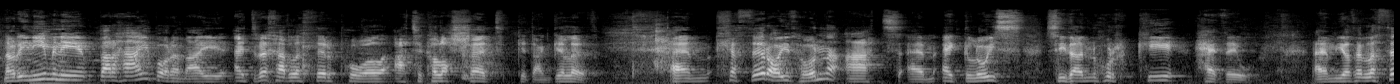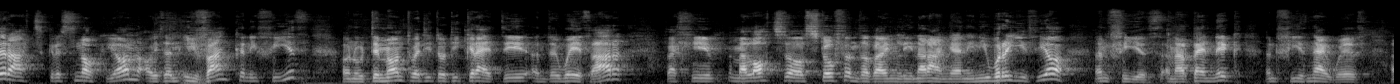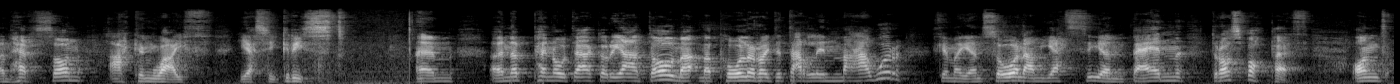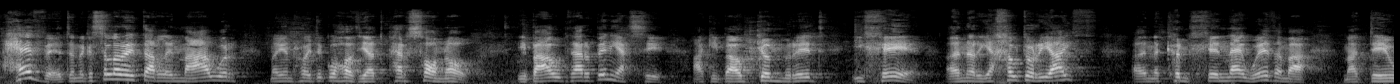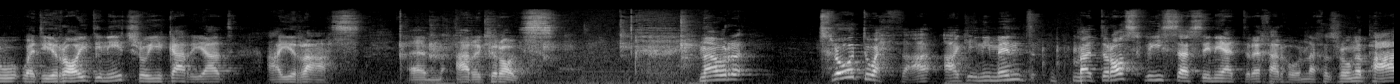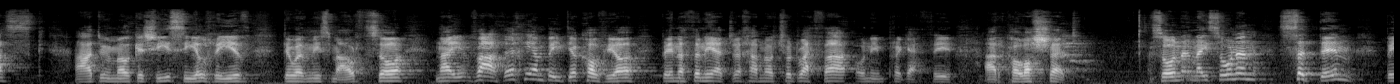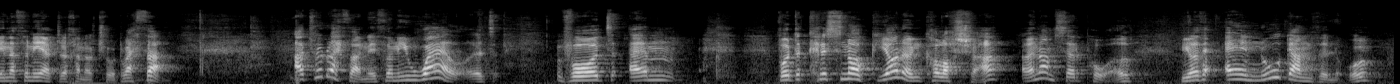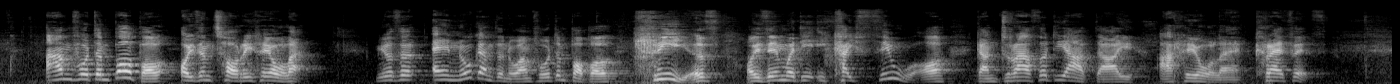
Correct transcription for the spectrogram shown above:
Nawr, i ni'n mynd i barhau bore yma i edrych ar lythyr Pôl at y Colosied gyda'n gilydd. Um, llythyr oedd hwn at um, eglwys sydd yn hwrcu heddiw. Um, mi oedd y lythyr at grisnogion oedd yn ifanc yn ei ffydd, o'n nhw dim ond wedi dod i gredu yn ddiweddar, felly mae lot o stwff yn ddyfa ynglyn â'r angen i ni wreiddio yn ffydd, yn arbennig yn ffydd newydd, ym mherson ac yng ngwaith Iesu Grist. Um, yn y penodau agoriadol, mae, mae Paul yn rhoi y darlun mawr lle mae e'n sôn am Iesu yn ben dros bopeth. Ond hefyd, yn y ogystal â'r darlun mawr, mae e'n rhoi y gwahoddiad personol i bawb dderbyn Iesu ac i bawb gymryd i lle yn yr iachawdwriaeth, yn y cynllun newydd yma mae Dyw wedi roi i ni trwy gariad a'i ras um, ar y groes. Nawr, tro diwetha, ac i ni mynd, mae dros fus ers i ni edrych ar hwn, achos rhwng y pasg a dwi'n meddwl ges i syl rhydd diwedd mis mawrth. So, na i faddech chi am beidio cofio be wnaethon ni edrych arno tro diwetha o'n i'n pregethu ar colosied. So, na i sôn yn sydyn be wnaethon ni edrych yn o'r tro diwetha. A tro diwetha, wnaethon ni weld fod, um, fod y Cresnogion yn Colosia, yn amser Pôl, mi oedd enw ganddyn nhw am fod yn bobl oedd yn torri rheolau. Mi oedd yr enw ganddyn nhw am fod yn bobl rhydd oedd ddim wedi eu caethiwo gan draddodiadau a rheolau crefydd.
